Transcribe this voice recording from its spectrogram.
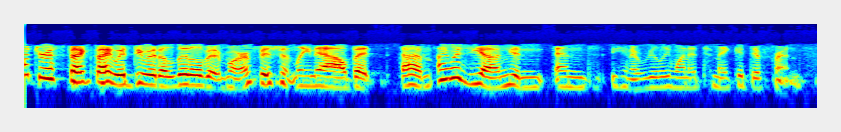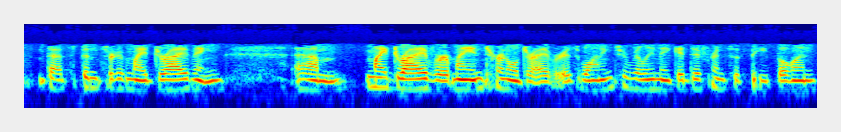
retrospect, I would do it a little bit more efficiently now, but um, I was young and and you know really wanted to make a difference. That's been sort of my driving, um, my driver, my internal driver is wanting to really make a difference with people. And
